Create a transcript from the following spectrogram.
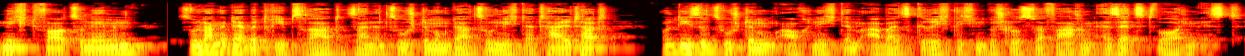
nicht vorzunehmen solange der Betriebsrat seine Zustimmung dazu nicht erteilt hat und diese Zustimmung auch nicht im arbeitsgerichtlichen Beschlussverfahren ersetzt worden ist.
